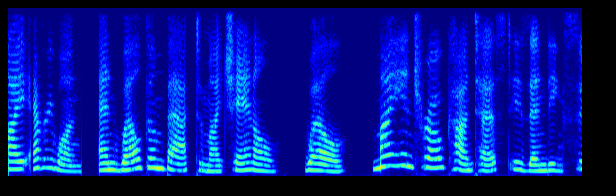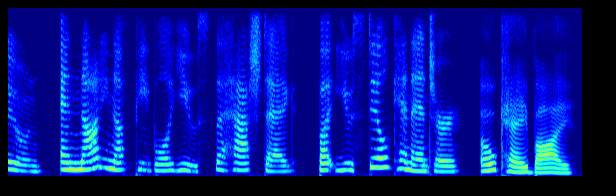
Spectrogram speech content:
Hi everyone, and welcome back to my channel. Well, my intro contest is ending soon, and not enough people use the hashtag, but you still can enter. Okay, bye.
